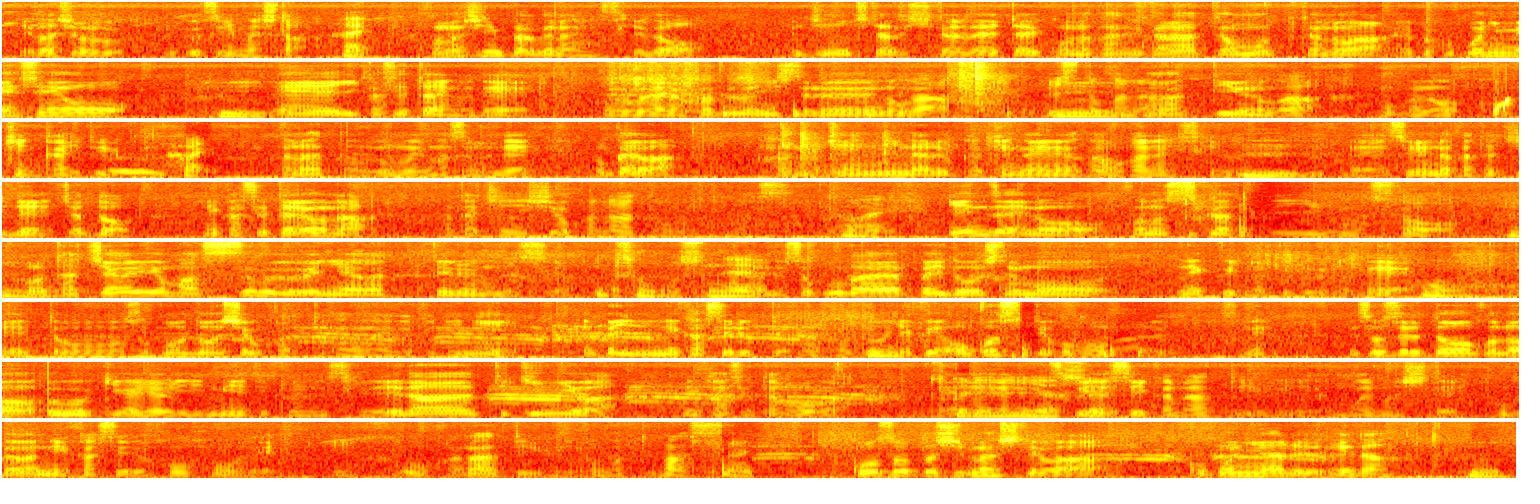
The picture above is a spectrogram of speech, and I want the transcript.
で場所移りました。はい。この心拍なんですけど、うちに来た時からだいたいこんな感じかなって思ってたのは、やっぱここに目線を、うん。えー、行かせたいので、このぐらいの角度にするのがベストかなっていうのが僕の見解というか、はい。かなと思いますので、今回は半券になるか県外になるかわかんないですけど、うん。えーそういうような形でちょっと寝かせたような形にしようかなと思っていますはい。現在のこの姿で言いますと、うんこの立ち上がりがまっすぐ上に上がってるんですよそうですねなの。でそこがやっぱりどうしてもネックになってくるので、はえー、とそこをどうしようかって考えた時にやっぱり寝かせるって方法と、うん逆に起こすっていう方法があるんですねでそうするとこの動きがより見えてくるんですけど枝的には寝かせた方が作りやすい作りやすいかなというふうに思いまして今回は寝かせる方法でいこうかなというふうに思ってますい。はい。構想としましてはここにある枝うん。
